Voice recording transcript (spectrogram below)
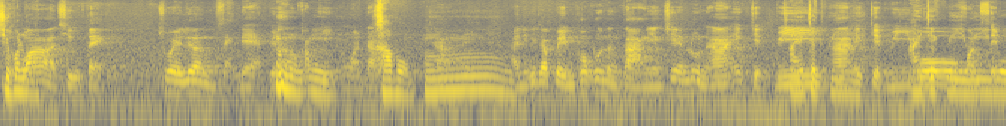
ชิลประหลอดรือว่าชิลแต่งช่วยเรื่องแสงแดดเวลาเราขับขี่กลางวันได้ครับผมใช่อืมอันนี้ก็จะเป็นพวกรุ่นต่างๆ อย่างเช่นรุ่น RX7V RX7V RX7V i7V Concept Vivo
